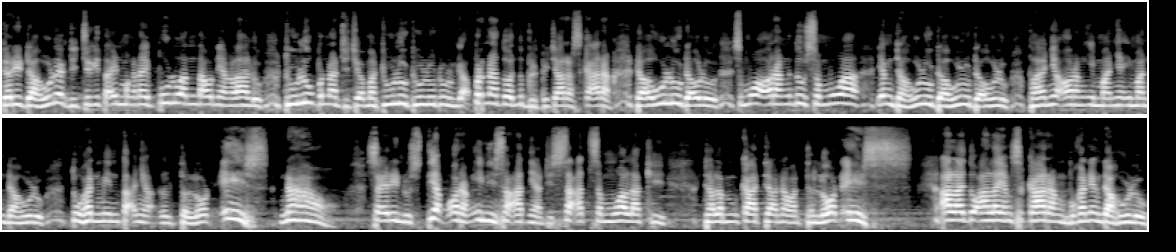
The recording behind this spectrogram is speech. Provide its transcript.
Dari dahulu yang diceritain mengenai puluhan tahun yang lalu. Dulu pernah di zaman dulu, dulu, dulu. Enggak pernah Tuhan itu berbicara sekarang. Dahulu, dahulu. Semua orang itu semua yang dahulu, dahulu, dahulu. Banyak orang imannya iman dahulu. Tuhan mintanya, the Lord is now. Saya rindu setiap orang ini saatnya. Di saat semua lagi dalam keadaan awan. The Lord is. Allah itu Allah yang sekarang, bukan yang dahulu.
